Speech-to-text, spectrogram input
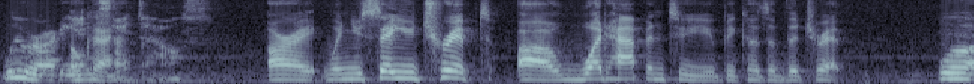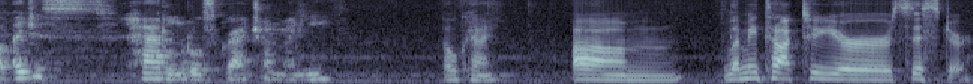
We were already Okay. inside the house. All right. When you say you tripped, uh, what happened to you because of the trip? Well, I just had a little scratch on my knee. Okay. Um, let me talk to your sister.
